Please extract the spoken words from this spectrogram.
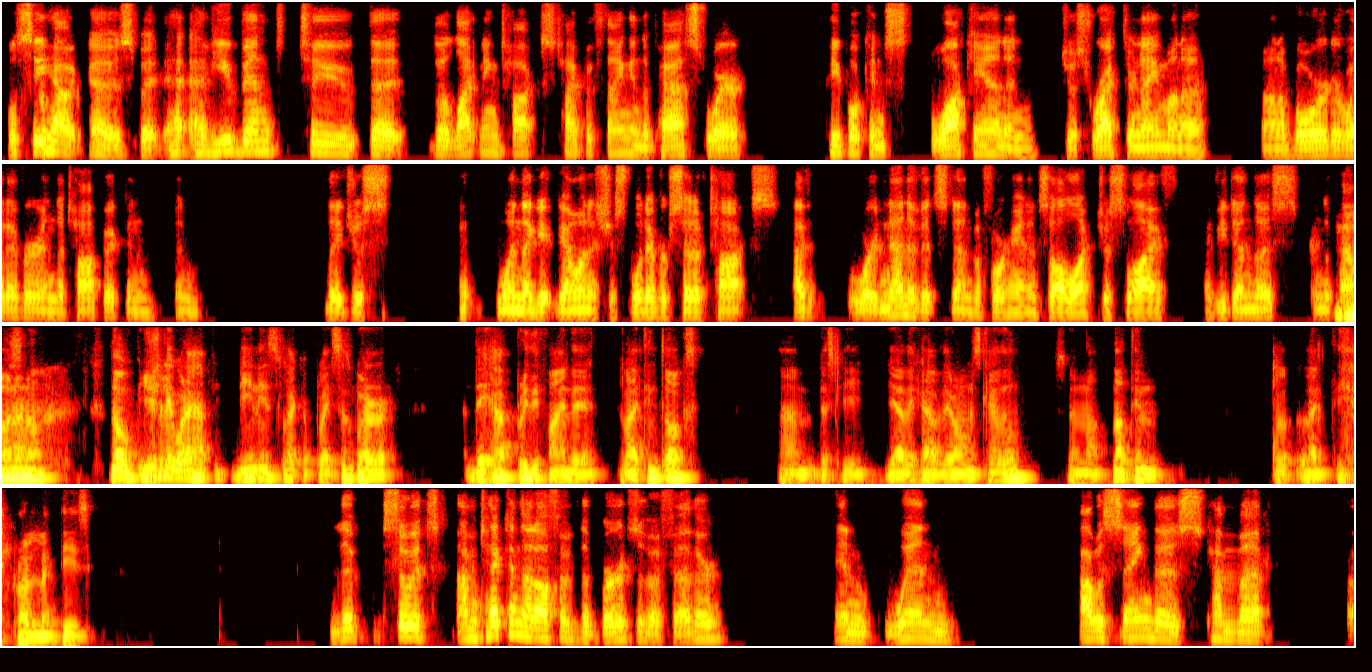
We'll see how it goes, but ha- have you been to the, the lightning talks type of thing in the past where? People can walk in and just write their name on a, on a board or whatever and the topic and, and. They just when they get going, it's just whatever set of talks. I've, where none of it's done beforehand. It's all like just live. Have you done this in the No, past? no, no. No, usually what I have been is like a places where they have predefined the lighting talks. Um, basically, yeah, they have their own schedule, so not nothing like the, probably like this. The, so it's, I'm taking that off of the birds of a feather. And when I was seeing those come up uh,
